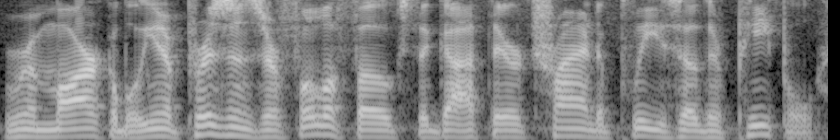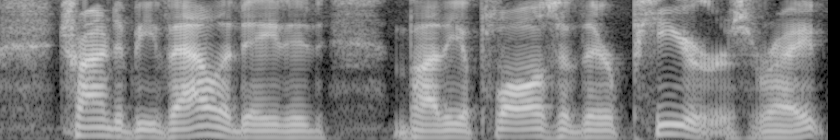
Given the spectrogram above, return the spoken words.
remarkable. You know, prisons are full of folks that got there trying to please other people, trying to be validated by the applause of their peers, right?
